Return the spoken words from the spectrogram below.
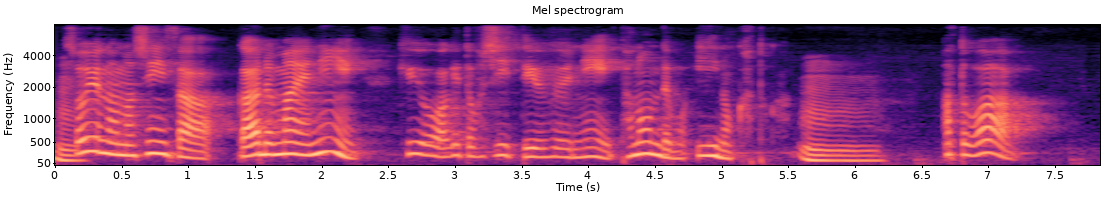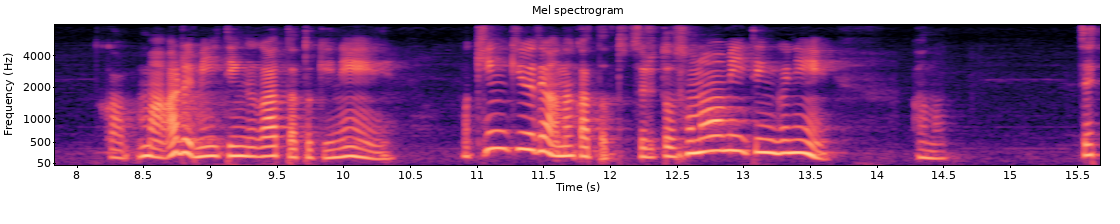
うんそういうのの審査がある前に、給与を上げてほしいっていうふうに頼んでもいいのかとか。うん。あとは、とかまあ、あるミーティングがあった時に、まあ、緊急ではなかったとすると、そのミーティングに、あの、絶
